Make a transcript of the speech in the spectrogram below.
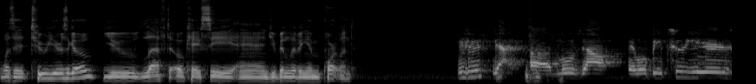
was it two years ago you left OKC and you've been living in Portland? Mm-hmm. Yeah, uh, moved out. It will be two years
